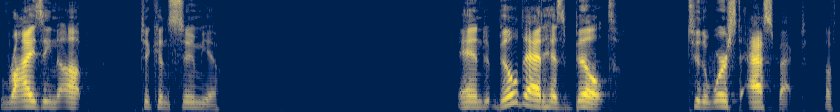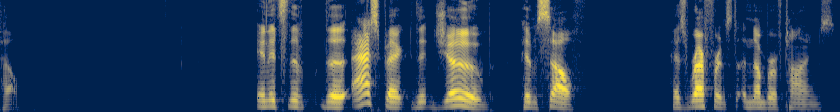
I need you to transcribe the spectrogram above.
rising up to consume you. And Bildad has built to the worst aspect of hell. And it's the, the aspect that Job himself has referenced a number of times.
